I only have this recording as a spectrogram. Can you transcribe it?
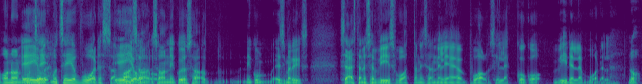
On, on, Ei mutta, se ole. ei, mutta se ei ole vuodessa, Ei vaan se ole. on, se on niin kuin, jos niin kuin esimerkiksi säästänyt sen viisi vuotta, niin se on neljä ja puoli sille koko viidelle vuodelle. No,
